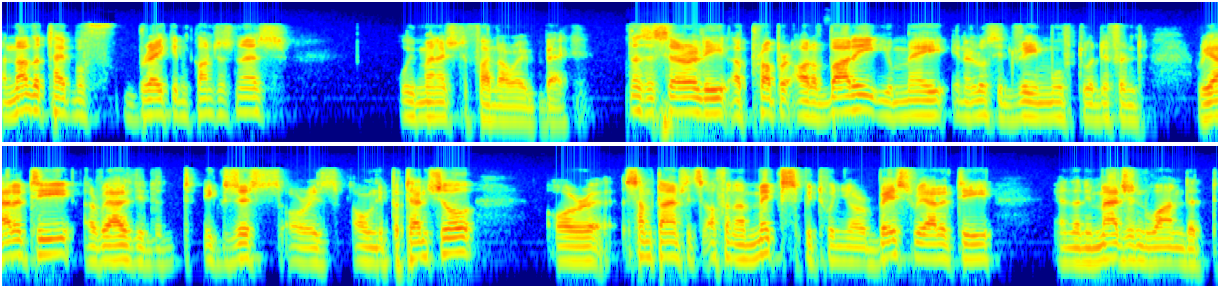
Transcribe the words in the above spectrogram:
another type of break in consciousness, we manage to find our way back necessarily a proper out of body. You may, in a lucid dream, move to a different reality, a reality that exists or is only potential, or sometimes it's often a mix between your base reality and an imagined one that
